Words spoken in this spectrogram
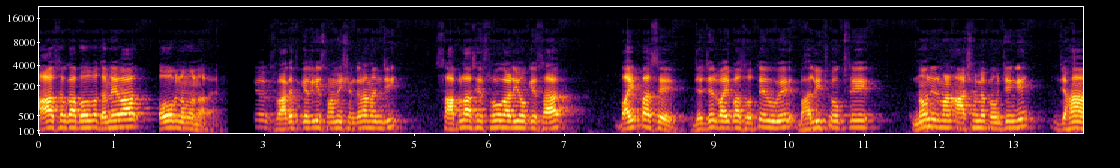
आप सबका बहुत बहुत धन्यवाद। ओम नमो नारायण। स्वागत के लिए स्वामी शंकरानंद जी, सापला से सौ गाड़ियों के साथ बाईपास से जज्जर बाईपास होते हुए भाली चौक से नवनिर्माण आश्रम में पहुँचेंगे जहाँ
